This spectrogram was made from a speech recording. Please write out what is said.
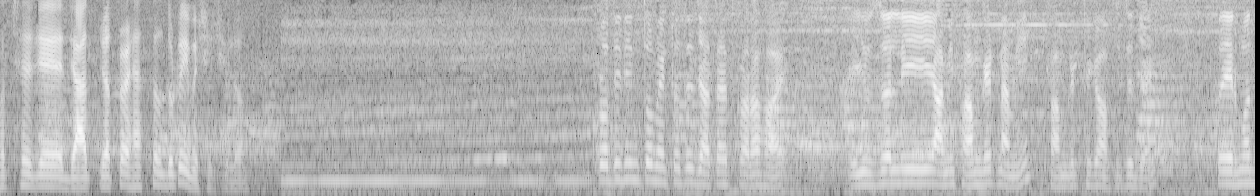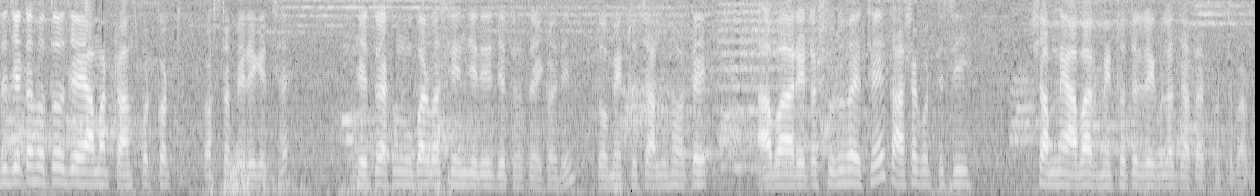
হচ্ছে যে যাত্রার হ্যাসেল দুটোই বেশি ছিল। প্রতিদিন তো মেট্রোতে যাতায়াত করা হয়। ইউজুয়ালি আমি ফার্মগেট নামি ফার্মগেট থেকে অফিসে যাই। তো এর মধ্যে যেটা হতো যে আমার ট্রান্সপোর্ট কস্টটা বেড়ে গেছে। যেহেতু এখন উবার বা সিএনজি দিয়ে যেতে হতো এই কদিন তো মেট্রো চালু হওয়াতে আবার এটা শুরু হয়েছে। তো আশা করতেছি সামনে আবার মেট্রোতে রেগুলার যাতায়াত করতে পারব।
